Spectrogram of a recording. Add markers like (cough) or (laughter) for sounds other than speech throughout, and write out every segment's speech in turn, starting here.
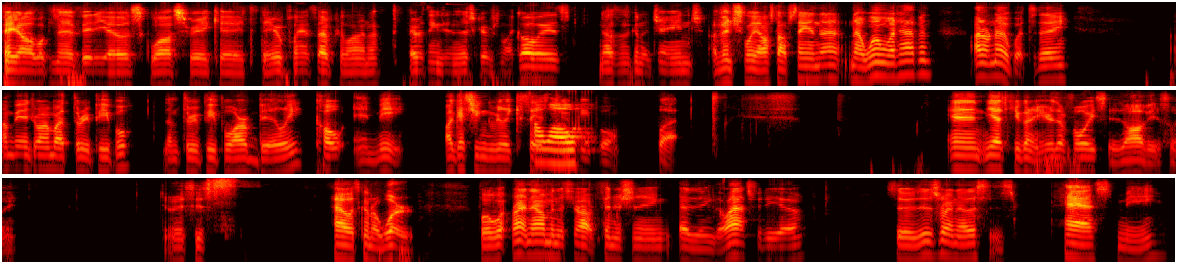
Hey y'all, welcome to that video, Squash 3K. Today we're playing South Carolina. Everything's in the description like always. Nothing's gonna change. Eventually I'll stop saying that. Now when would happen? I don't know, but today I'm being joined by three people. Them three people are Billy, Colt, and me. I guess you can really say Hello. it's two people, but and yes, you're gonna hear their voices, obviously. You know, It's just how it's gonna work. But what, right now I'm in the shop finishing editing the last video. So this right now, this is past me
